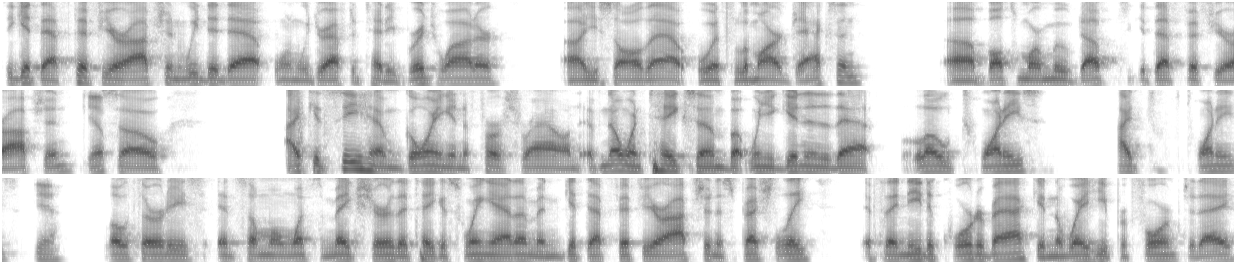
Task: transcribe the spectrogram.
to get that fifth year option, we did that when we drafted Teddy Bridgewater. Uh, you saw that with Lamar Jackson. Uh, Baltimore moved up to get that fifth year option. Yep. So I could see him going in the first round if no one takes him. But when you get into that low 20s, high 20s. Yeah. Low 30s, and someone wants to make sure they take a swing at him and get that fifth year option, especially if they need a quarterback in the way he performed today.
